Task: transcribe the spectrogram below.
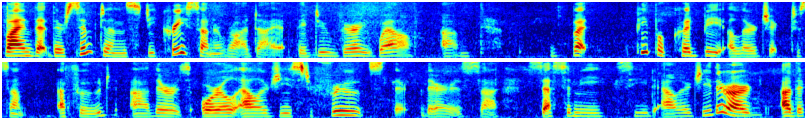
find that their symptoms decrease on a raw diet. They do very well. Um, but people could be allergic to some a food. Uh, there's oral allergies to fruits. There, there is uh, sesame seed allergy. There are other.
